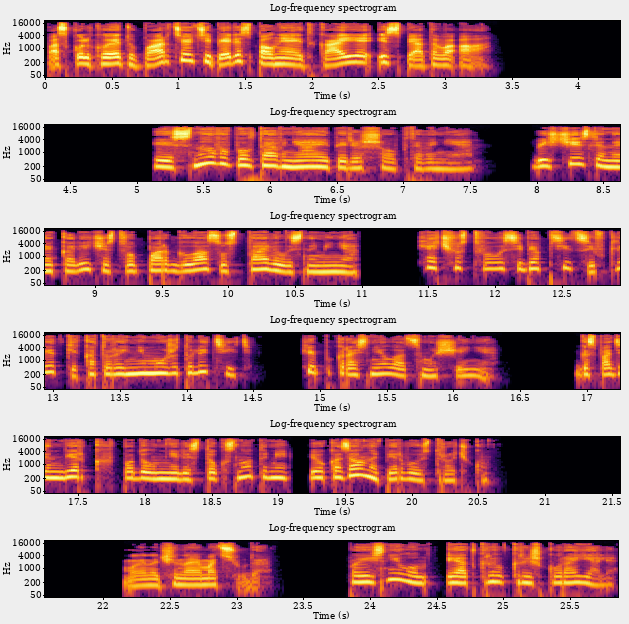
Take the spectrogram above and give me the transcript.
поскольку эту партию теперь исполняет Кая из 5 А. И снова болтовня и перешептывание. Бесчисленное количество пар глаз уставилось на меня, я чувствовала себя птицей в клетке, которая не может улететь, и покраснела от смущения. Господин Берг подал мне листок с нотами и указал на первую строчку. «Мы начинаем отсюда», — пояснил он и открыл крышку рояля.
